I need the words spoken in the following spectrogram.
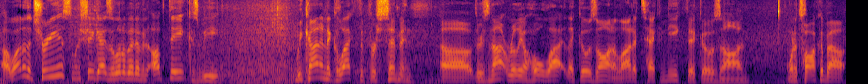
a lot of the trees. I want to show you guys a little bit of an update because we we kind of neglect the persimmon uh, there's not really a whole lot that goes on, a lot of technique that goes on. I want to talk about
